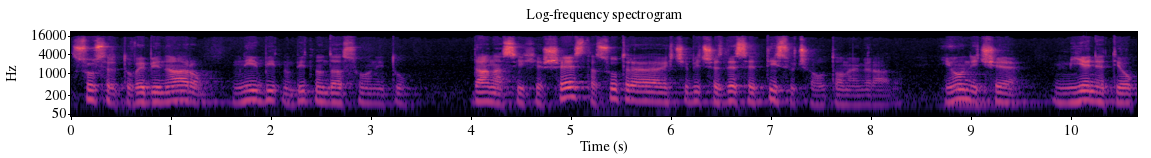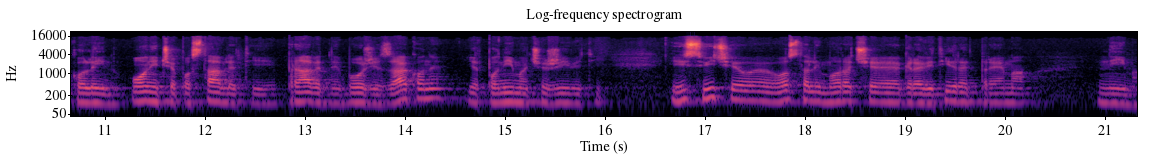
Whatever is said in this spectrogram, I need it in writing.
susretu, webinaru. Nije bitno, bitno da su oni tu. Danas ih je šest, a sutra ih će biti 60 tisuća u tome gradu. I oni će mijenjati okolinu. Oni će postavljati pravedne Božje zakone, jer po njima će živjeti. I svi će ostali morat će gravitirati prema njima.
